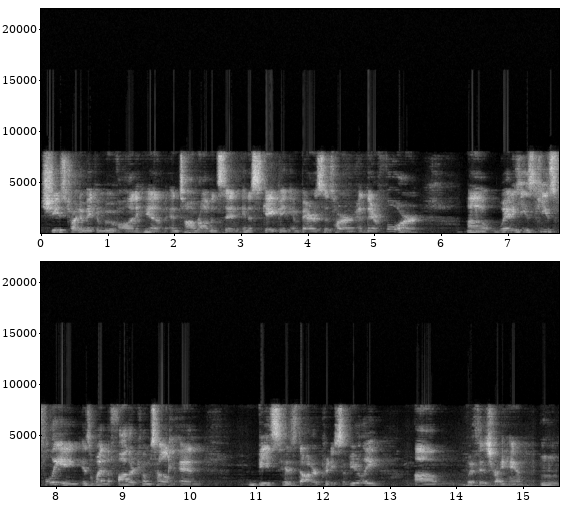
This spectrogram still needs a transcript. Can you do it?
she's trying to make a move on him, and Tom Robinson, in escaping, embarrasses her, and therefore. Uh, when he's he's fleeing is when the father comes home and beats his daughter pretty severely um, with his right hand, mhm.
